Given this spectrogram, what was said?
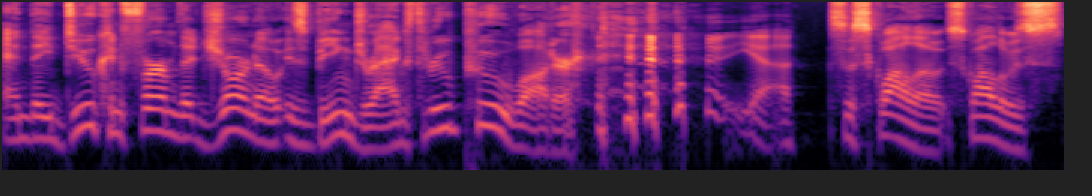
and they do confirm that Giorno is being dragged through poo water. yeah. so Squalo, Squalo's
